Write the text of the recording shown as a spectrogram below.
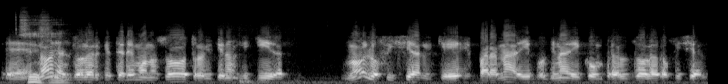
eh, no en el dólar que tenemos nosotros, el que nos liquida. no el oficial, que es para nadie, porque nadie compra el dólar oficial.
